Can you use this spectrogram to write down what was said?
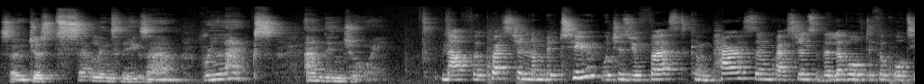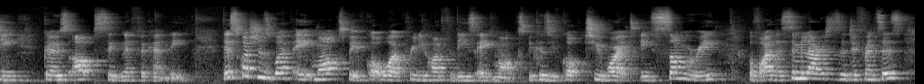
So just settle into the exam, relax and enjoy. Now for question number two, which is your first comparison question, so the level of difficulty goes up significantly. This question is worth eight marks, but you've got to work really hard for these eight marks because you've got to write a summary of either similarities or differences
